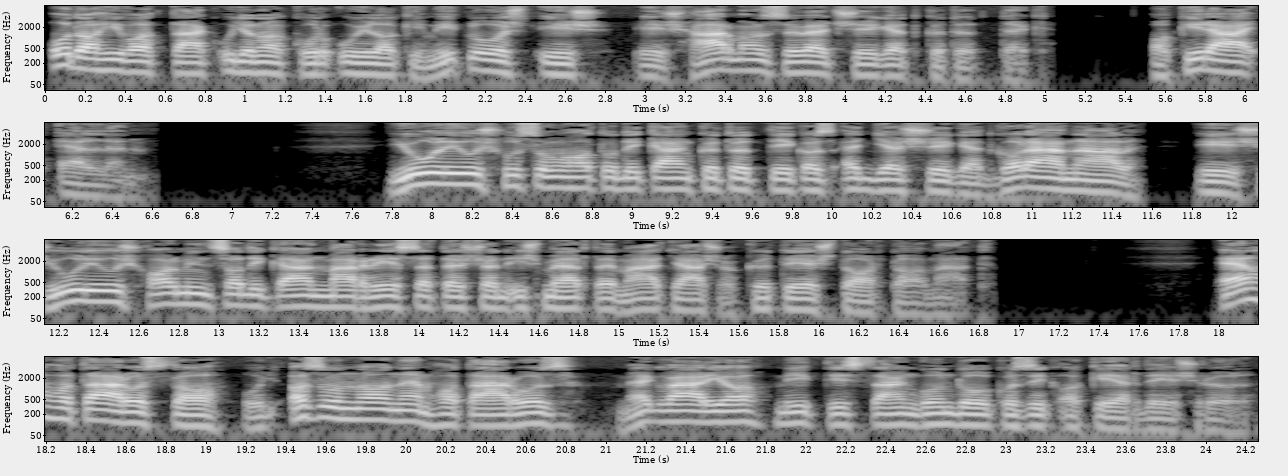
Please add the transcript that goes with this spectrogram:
oda hivatták ugyanakkor Újlaki Miklóst is, és hárman szövetséget kötöttek. A király ellen. Július 26-án kötötték az egyességet Garánál, és július 30-án már részletesen ismerte Mátyás a kötés tartalmát. Elhatározta, hogy azonnal nem határoz, megvárja, míg tisztán gondolkozik a kérdésről.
